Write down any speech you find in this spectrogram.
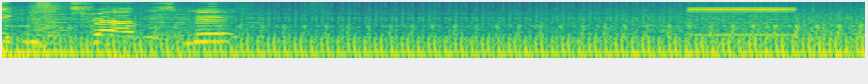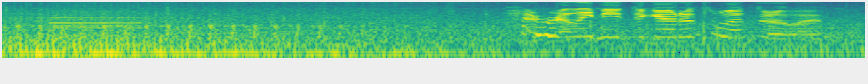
ik Travis mee. I really need to go to Switzerland.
